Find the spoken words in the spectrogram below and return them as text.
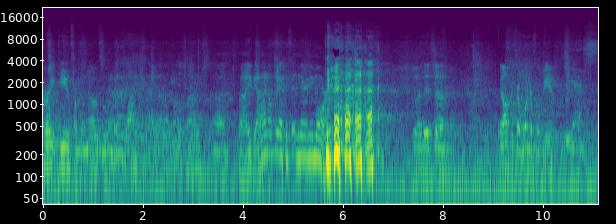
great view from the nose of window flight. I've done it a couple times. Uh, well, you got, I don't think I can fit in there anymore. but it's uh, it offers a wonderful view. Yes.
